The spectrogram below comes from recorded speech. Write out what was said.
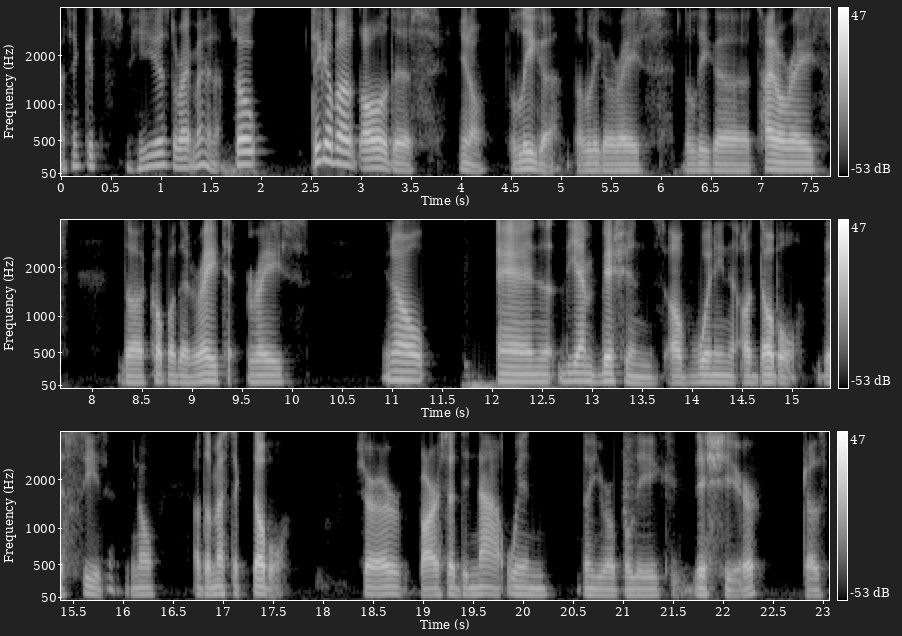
I think it's he is the right man. So think about all of this. You know, the Liga, the Liga race, the Liga title race, the Copa del Rey t- race. You know, and the ambitions of winning a double this season. You know, a domestic double. Sure, Barca did not win the Europa League this year because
